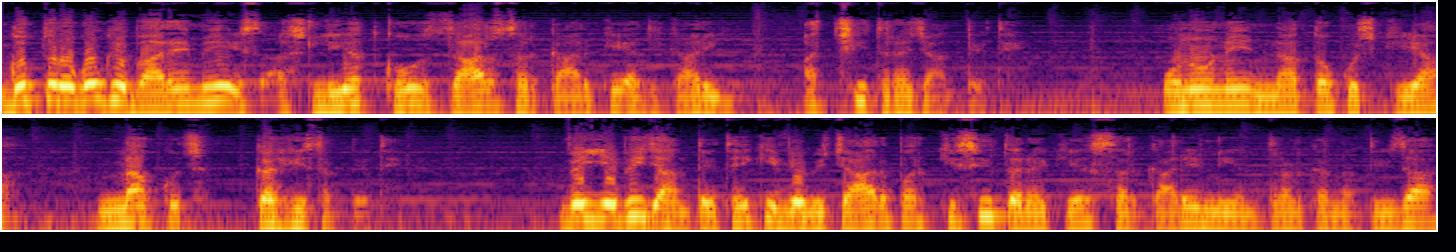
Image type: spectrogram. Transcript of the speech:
गुप्त रोगों के बारे में इस असलियत को जार सरकार के अधिकारी अच्छी तरह जानते थे। उन्होंने न तो कुछ किया, न कुछ कर ही सकते थे। वे ये भी जानते थे कि वे विचार पर किसी तरह के सरकारी नियंत्रण का नतीजा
